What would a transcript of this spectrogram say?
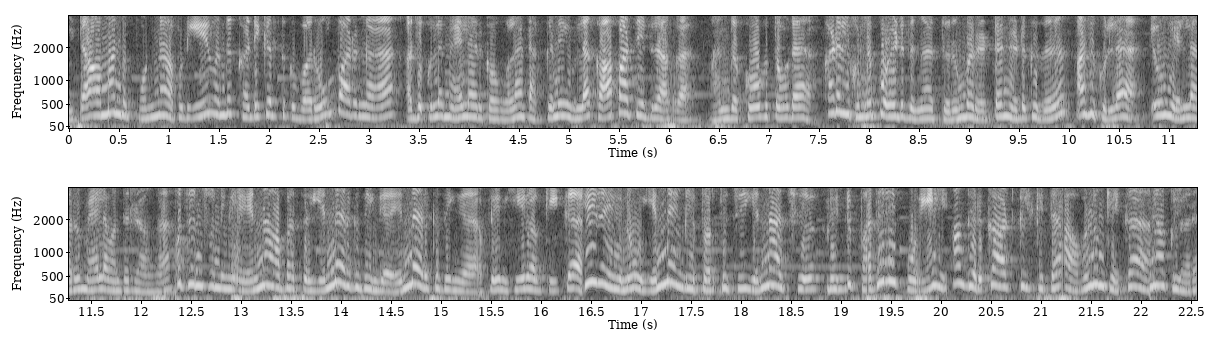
விடாம அந்த பொண்ணை அப்படியே வந்து கடிக்கிறதுக்கு வரும் பாருங்க. அதுக்குள்ள மேல இருக்கவங்க எல்லாம் டக்குன்னு இவள காப்பாத்திடுறாங்க. அந்த கோபத்தோட கடலுக்குள்ள போயிடுதுங்க. திரும்ப ரிட்டர்ன் எடுக்குது. அதுக்குள்ள இவங்க எல்லாரும் மேல வந்துடுறாங்க. ஆபத்துன்னு சொன்னீங்களே என்ன ஆபத்து? என்ன இருக்குதுங்க? என்ன இருக்குதுங்க? அப்படின்னு ஹீரோ கேட்க ஹீரோயினும் என்ன எங்களை துரத்துச்சு? என்னாச்சு? அப்படின்ட்டு பதறி போய் அங்க இருக்க ஆட்கள் கிட்ட அவளும் கேட்க பைனாக்குலர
